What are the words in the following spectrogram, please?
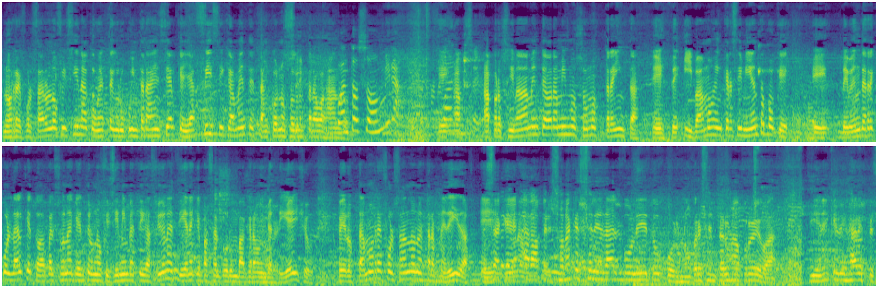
nos reforzaron la oficina con este grupo interagencial que ya físicamente están con nosotros trabajando. ¿Cuántos son? Eh, a- aproximadamente ahora mismo somos 30 este, y vamos en crecimiento porque eh, deben de recordar que toda persona que entre a una oficina de investigaciones tiene que pasar por un background investigation, pero estamos reforzando nuestras medidas. O sea Eh, que una- a la persona que se le da el boleto por no presentar una prueba, tiene que dejar específicamente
